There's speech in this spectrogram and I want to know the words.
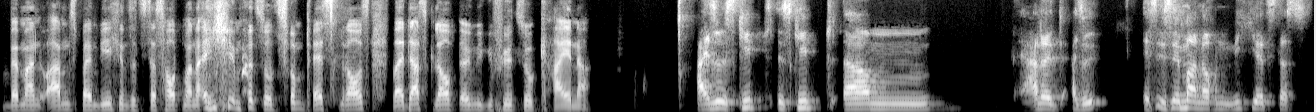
wenn man abends beim Bierchen sitzt, das haut man eigentlich immer so zum Besten raus, weil das glaubt irgendwie gefühlt so keiner. Also es gibt, es gibt, ähm, ja, also es ist immer noch nicht jetzt das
